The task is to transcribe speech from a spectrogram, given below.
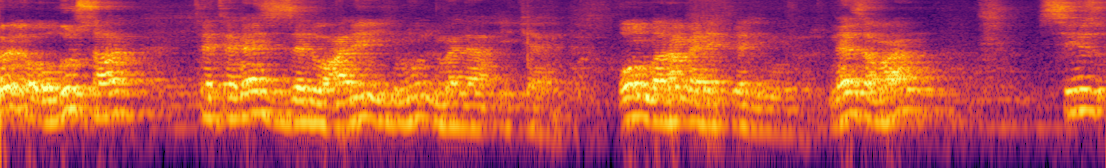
böyle olursa tetenezzelu aleyhimul melaike. Onlara melekler iniyor. Ne zaman? Siz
